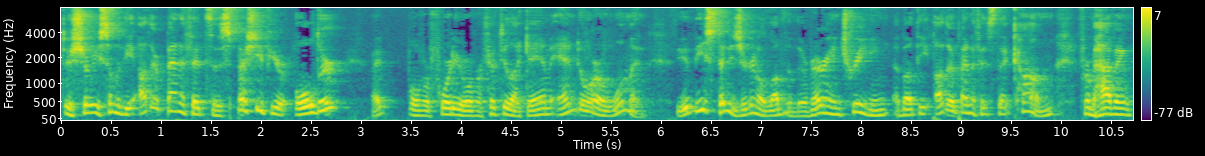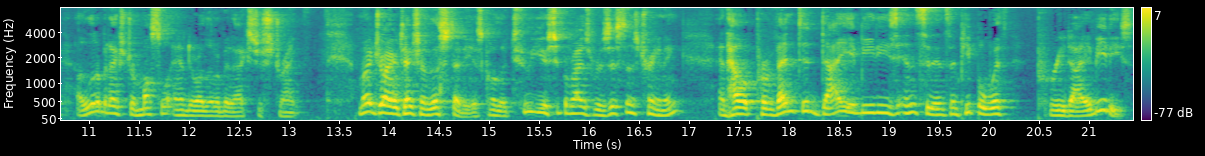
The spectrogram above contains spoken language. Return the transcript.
to show you some of the other benefits, especially if you're older right? Over 40 or over 50 like I am, and or a woman. These studies, you're going to love them. They're very intriguing about the other benefits that come from having a little bit extra muscle and or a little bit extra strength. I'm going to draw your attention to this study. It's called a two-year supervised resistance training and how it prevented diabetes incidence in people with pre-diabetes.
